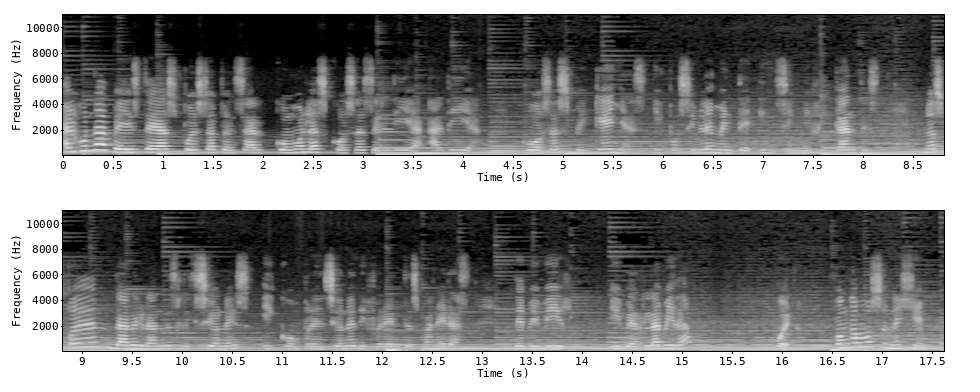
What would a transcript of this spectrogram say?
¿Alguna vez te has puesto a pensar cómo las cosas del día a día, cosas pequeñas y posiblemente insignificantes, nos pueden dar grandes lecciones y comprensión de diferentes maneras de vivir y ver la vida? Bueno, Pongamos un ejemplo.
